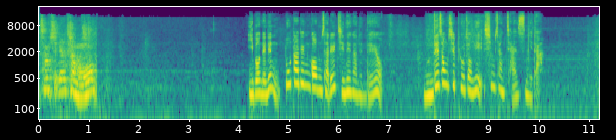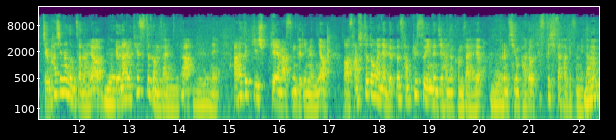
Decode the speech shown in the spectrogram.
31.5 이번에는 또 다른 검사를 진행하는데요. 문대성 씨 표정이 심상치 않습니다. 지금 하시는 검사는요, 네. 연화력 테스트 검사입니다. 네. 네, 알아듣기 쉽게 말씀드리면요, 어, 30초 동안에 몇 번 삼킬 수 있는지 하는 검사예요. 네. 그럼 지금 바로 테스트 시작하겠습니다. 네.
